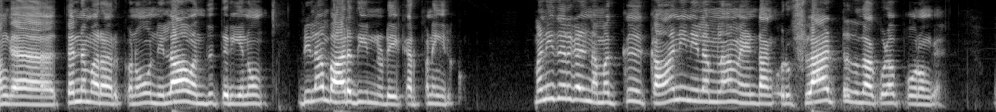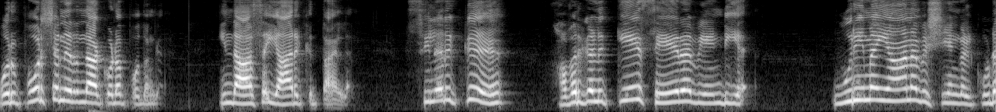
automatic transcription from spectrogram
அங்கே தென்னை மரம் இருக்கணும். நிலா வந்து தெரியணும். இப்படிலாம் பாரதியினுடைய கற்பனை இருக்கும். மனிதர்கள் நமக்கு காணி நிலம்லாம் வேண்டாங்க. ஒரு ஃப்ளாட் இருந்தால் கூட போகிறோங்க ஒரு போர்ஷன் இருந்தால் கூட போதுங்க. இந்த ஆசை யாருக்குத்தான் இல்லை. சிலருக்கு அவர்களுக்கே சேர வேண்டிய உரிமையான விஷயங்கள் கூட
